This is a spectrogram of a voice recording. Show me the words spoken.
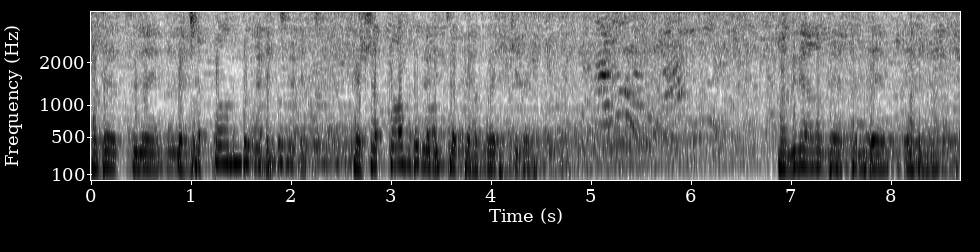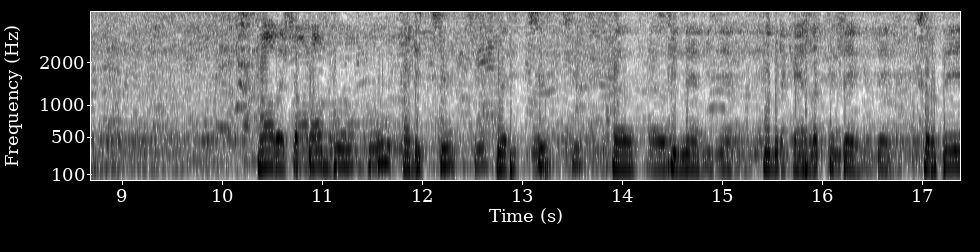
അദ്ദേഹത്തിനെ വിഷപ്പാമ്പ് കടിച്ച് വിഷപ്പാമ്പ് കടിച്ച് അദ്ദേഹം മരിക്കുന്നത്. അങ്ങനെയാണ് അദ്ദേഹത്തിന്റെ മരണം. ആ വിഷപ്പാമ്പ് കടിച്ച് മരിച്ച് പിന്നെ നമ്മുടെ കേരളത്തിന്റെ ഹൃദയ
